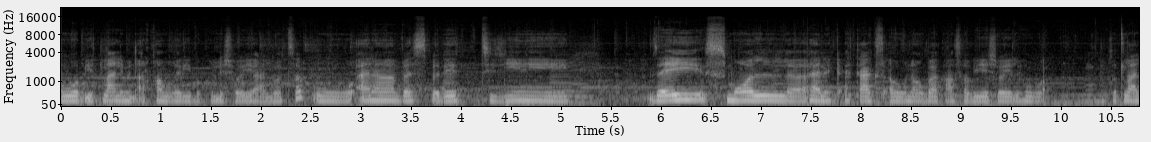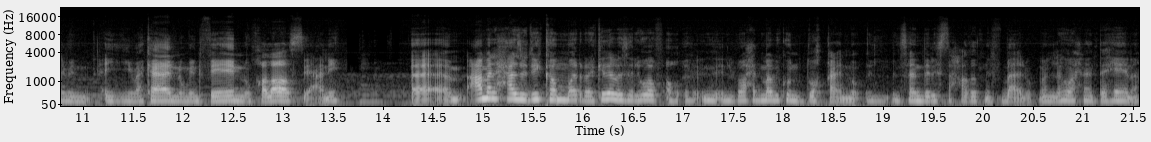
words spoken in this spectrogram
هو بيطلع لي من أرقام غريبة كل شوية على الواتساب وأنا بس بديت تجيني زي small panic attacks أو نوبات عصبية شوية اللي هو بتطلع لي من أي مكان ومن فين وخلاص يعني. عمل الحاجة دي كم مرة كده بس اللي هو الواحد ما بيكون متوقع إنه الإنسان ده لسه حاططني في باله اللي هو إحنا انتهينا.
